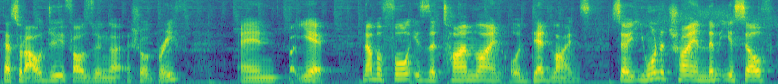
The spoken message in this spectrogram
That's what I would do if I was doing a, a short brief. And, but yeah. Number four is the timeline or deadlines. So you wanna try and limit yourself.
